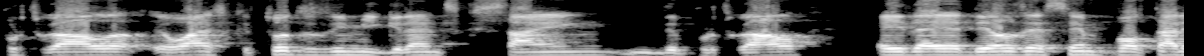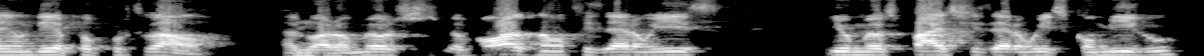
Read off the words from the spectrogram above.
Portugal, eu acho que todos os imigrantes que saem de Portugal, a ideia deles é sempre voltarem um dia para Portugal. Agora, os meus avós não fizeram isso, e os meus pais fizeram isso comigo,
